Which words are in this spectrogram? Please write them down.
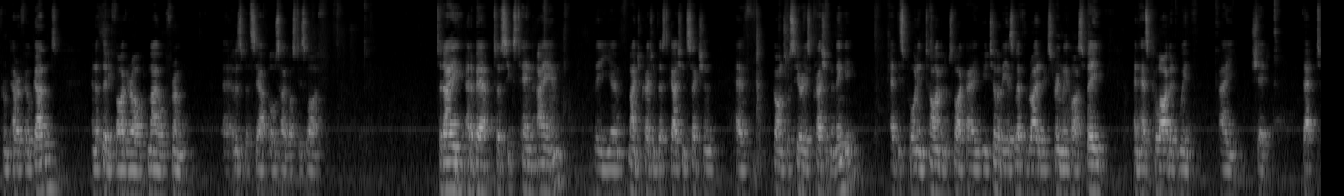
from Parafield Gardens and a 35-year-old male from uh, Elizabeth South also lost his life. Today at about uh, 6.10am, the uh, Major Crash Investigation Section have gone to a serious crash at Meningie. At this point in time, it looks like a utility has left the road at extremely high speed and has collided with a shed. That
